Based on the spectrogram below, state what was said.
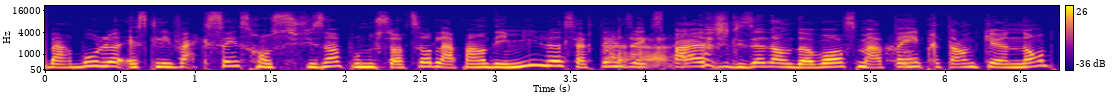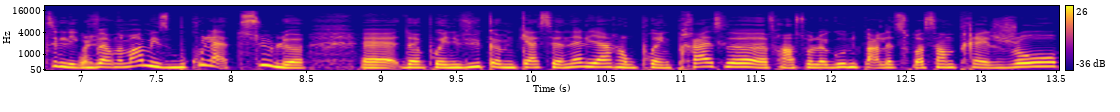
Barbeau, est-ce que les vaccins seront suffisants pour nous sortir de la pandémie? Là? Certains ah. experts, je lisais dans le devoir ce matin, prétendent que non. Puis, les gouvernements misent beaucoup là-dessus, là, d'un point de vue communication Hier, au point de presse, François Legault nous parlait de 73 jours,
